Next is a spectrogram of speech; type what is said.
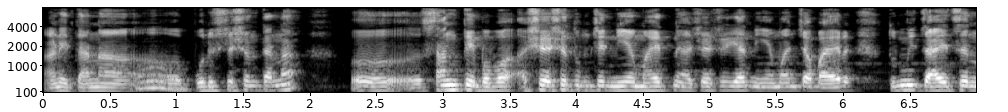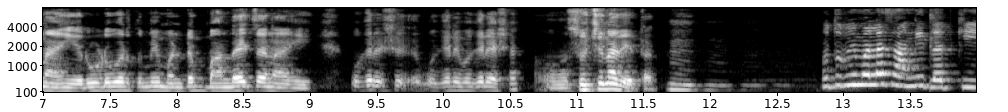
आणि त्यांना Oh. पोलीस स्टेशन त्यांना सांगते बाबा असे असे तुमचे नियम आहेत ना अशा अशा या नियमांच्या बाहेर तुम्ही जायचं नाही रोडवर तुम्ही मंडप बांधायचा नाही वगैरे वगैरे वगैरे अशा सूचना देतात. मग तुम्ही मला सांगितलं की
